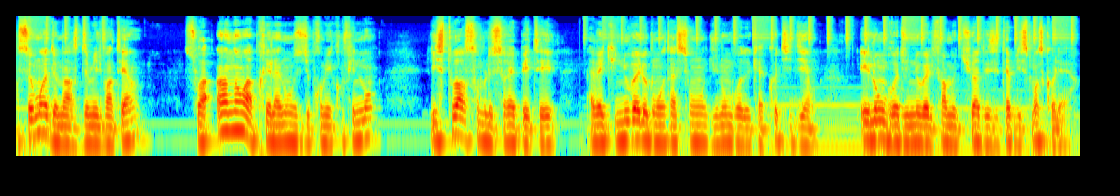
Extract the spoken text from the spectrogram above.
En ce mois de mars 2021, soit un an après l'annonce du premier confinement, l'histoire semble se répéter avec une nouvelle augmentation du nombre de cas quotidiens et l'ombre d'une nouvelle fermeture des établissements scolaires.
